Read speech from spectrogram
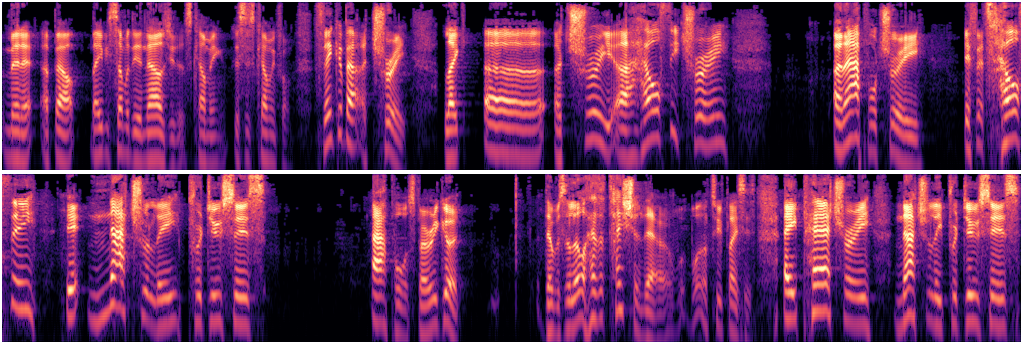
minute about maybe some of the analogy that's coming. This is coming from. Think about a tree, like uh, a tree, a healthy tree, an apple tree. If it's healthy, it naturally produces apples. Very good. There was a little hesitation there, one or two places. A pear tree naturally produces,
